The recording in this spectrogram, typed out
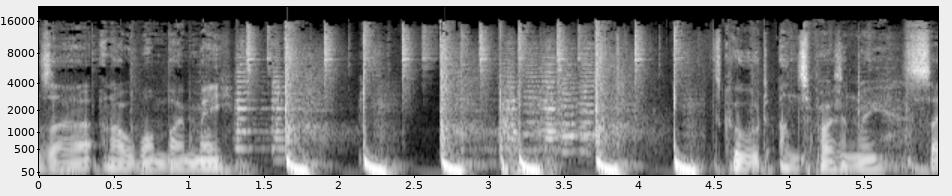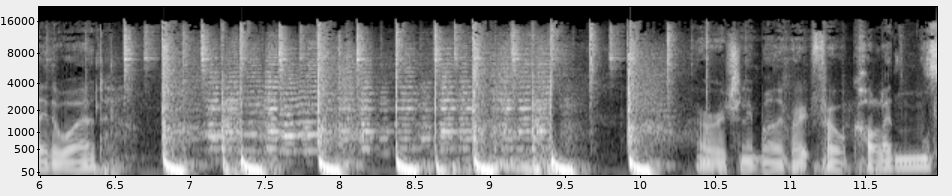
one's uh, an old one by me. It's called, unsurprisingly, Say the Word. Originally by the great Phil Collins.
